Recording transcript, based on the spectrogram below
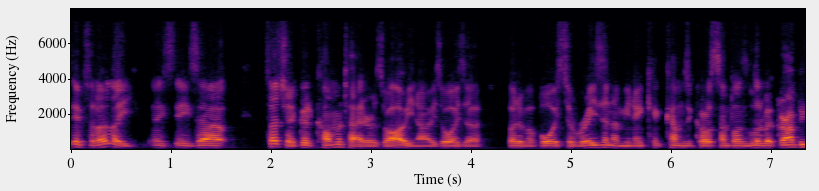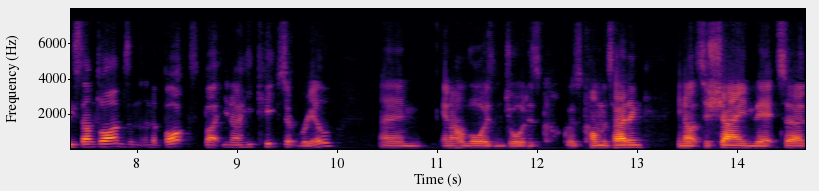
absolutely. He's, he's uh, such a good commentator as well. You know, he's always a bit of a voice of reason. I mean, he comes across sometimes a little bit grumpy sometimes in, in the box, but you know, he keeps it real. And and I've always enjoyed his his commentating. You know, it's a shame that uh,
